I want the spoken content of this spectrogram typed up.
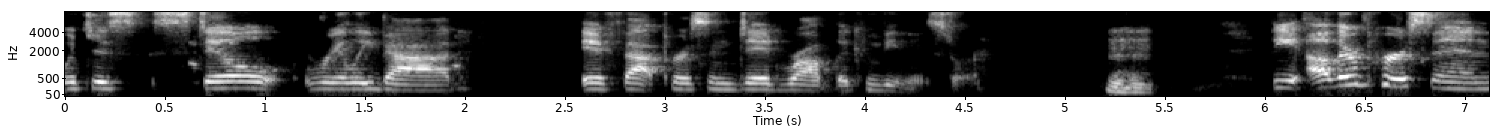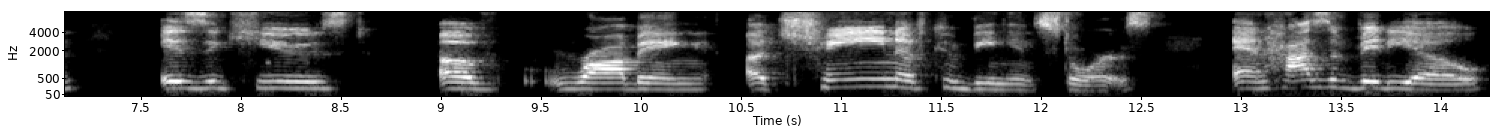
which is still really bad if that person did rob the convenience store. Mm-hmm. The other person is accused of robbing a chain of convenience stores and has a video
